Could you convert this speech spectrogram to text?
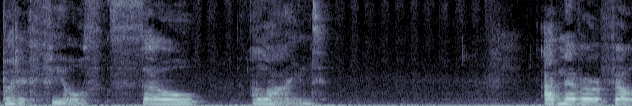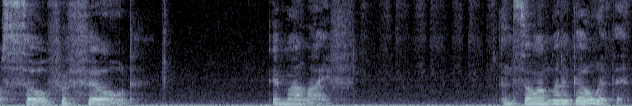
but it feels so aligned. I've never felt so fulfilled in my life. And so I'm going to go with it.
